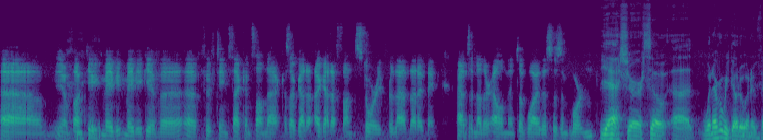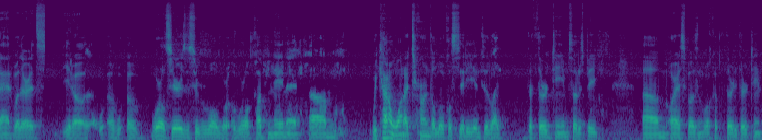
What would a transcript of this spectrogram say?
Uh, you know, Buck, maybe maybe give a, a 15 seconds on that because I've got a I got a fun story for that that I think adds another element of why this is important. Yeah, sure. So uh, whenever we go to an event, whether it's you know a, a World Series, a Super Bowl, a World Cup, you name it, um, we kind of want to turn the local city into like the third team, so to speak um, or I suppose in the World Cup 3013.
